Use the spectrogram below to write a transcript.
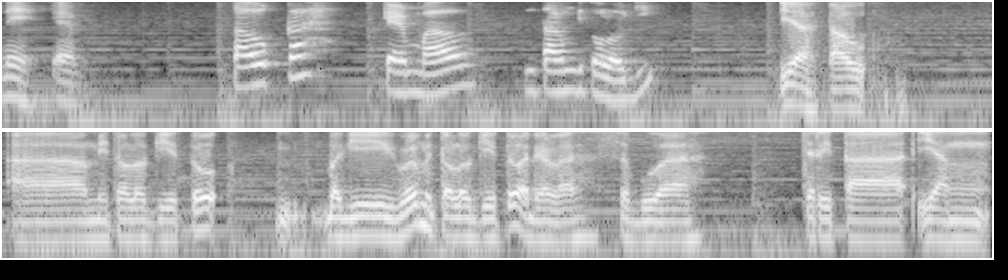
Nih, Kem. Tahukah Kemal tentang mitologi? Iya, tahu. Eh, mitologi itu bagi gue mitologi itu adalah sebuah cerita yang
